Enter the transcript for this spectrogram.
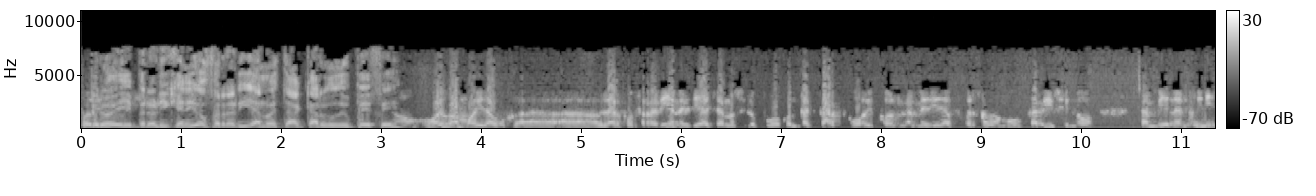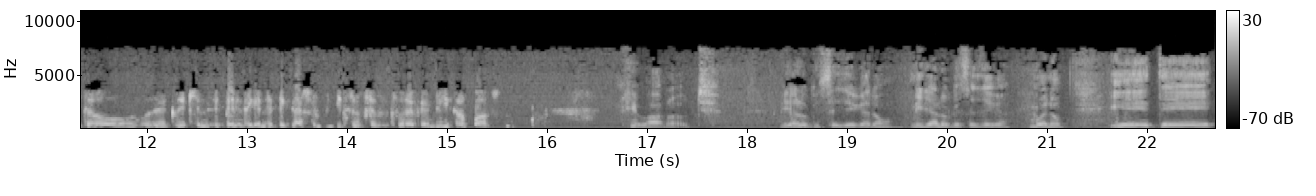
Pero, eh, pero el ingeniero Ferrería no está a cargo de UPF. No, hoy vamos a ir a, hablar con Ferrería, en el día de ayer no se lo pudo contactar, hoy con la medida de fuerza vamos a buscar y si no, también al ministro de, quien depende, que en este caso el ministro de Infraestructura, que es el ministro Pons. Qué bárbaro. Mira lo que se llega, ¿no? Mira lo que se llega. Bueno, y este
